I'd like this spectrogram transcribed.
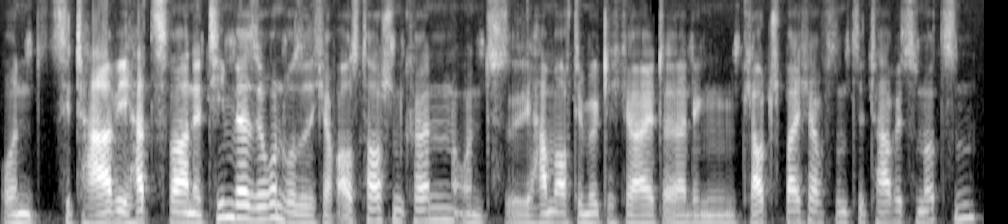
Und Citavi hat zwar eine Team-Version, wo sie sich auch austauschen können und sie haben auch die Möglichkeit, äh, den Cloud-Speicher von Citavi zu nutzen.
